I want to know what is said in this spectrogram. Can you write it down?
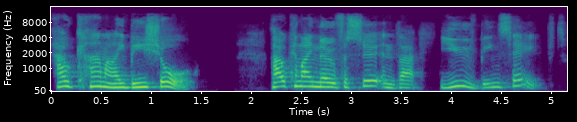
How can I be sure? How can I know for certain that you've been saved?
